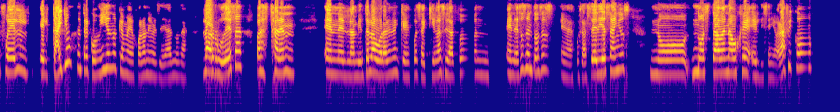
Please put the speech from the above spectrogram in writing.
fue el, el callo, entre comillas, ¿no? que me dejó la universidad, ¿no? o sea, la rudeza para estar en, en el ambiente laboral en el que, pues aquí en la ciudad, pues, en, esos entonces, eh, pues hace 10 años, no, no estaba en auge el diseño gráfico.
